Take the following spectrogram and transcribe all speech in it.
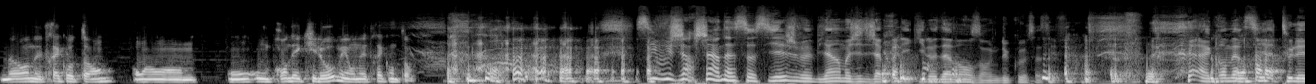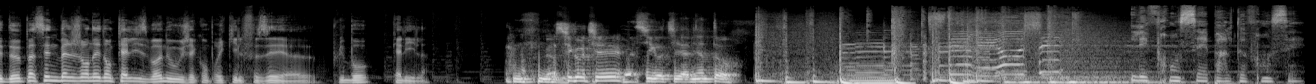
Non, on est très content. On, on, prend des kilos, mais on est très content. si vous cherchez un associé, je veux bien. Moi, j'ai déjà pris les kilos d'avance, donc du coup, ça c'est fait. un grand merci à tous les deux. Passez une belle journée donc à Lisbonne, où j'ai compris qu'il faisait euh, plus beau Khalil. Merci Gauthier. Merci Gauthier, à bientôt. Les Français parlent au français.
